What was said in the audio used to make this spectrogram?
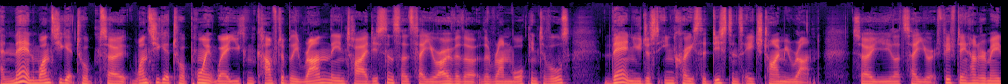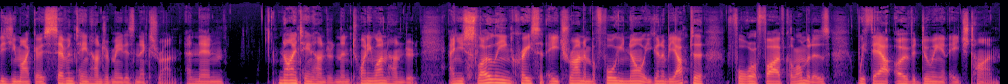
And then once you get to a, so once you get to a point where you can comfortably run the entire distance, let's say you're over the, the run walk intervals, then you just increase the distance each time you run. So you let's say you're at 1500 meters, you might go 1700 meters next run, and then 1900 and then 2100 and you slowly increase it each run and before you know it you're going to be up to 4 or 5 kilometers without overdoing it each time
